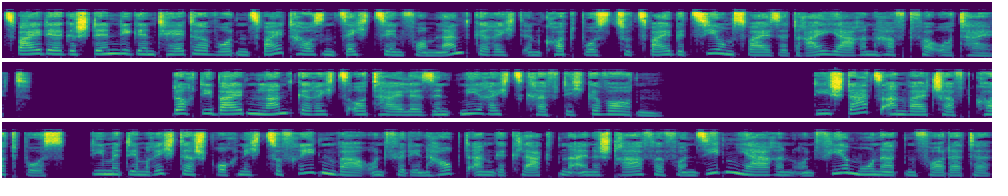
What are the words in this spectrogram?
Zwei der geständigen Täter wurden 2016 vom Landgericht in Cottbus zu zwei bzw. drei Jahren Haft verurteilt. Doch die beiden Landgerichtsurteile sind nie rechtskräftig geworden. Die Staatsanwaltschaft Cottbus, die mit dem Richterspruch nicht zufrieden war und für den Hauptangeklagten eine Strafe von sieben Jahren und vier Monaten forderte,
